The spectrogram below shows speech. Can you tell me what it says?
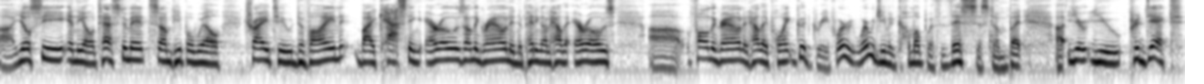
Uh, you'll see in the Old Testament, some people will try to divine by casting arrows on the ground, and depending on how the arrows uh, fall on the ground and how they point. Good grief, where where would you even come up with this system? But uh, you you predict,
